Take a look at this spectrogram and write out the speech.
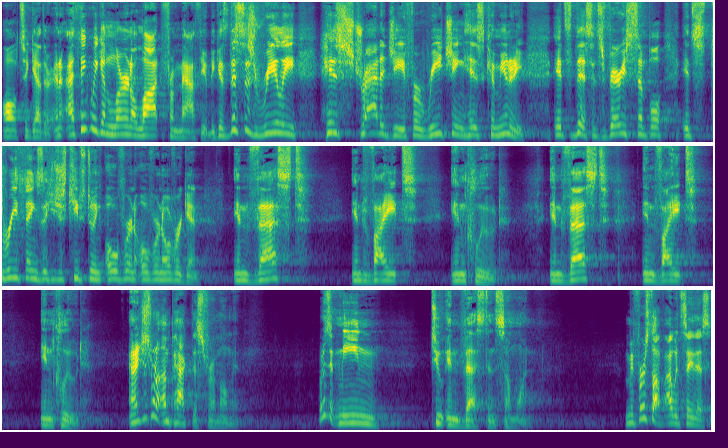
altogether. And I think we can learn a lot from Matthew because this is really his strategy for reaching his community. It's this, it's very simple. It's three things that he just keeps doing over and over and over again invest, invite, include. Invest, invite, include. And I just want to unpack this for a moment. What does it mean to invest in someone? I mean, first off, I would say this.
